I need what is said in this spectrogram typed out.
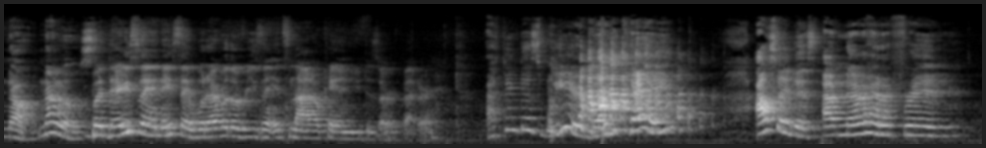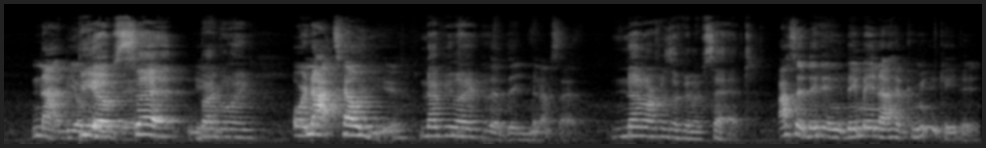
no, none of those. But they're saying they say whatever the reason, it's not okay and you deserve better. I think that's weird. But okay. I'll say this: I've never had a friend Not be okay be upset by going, or not tell you not be like, that they've been upset. none of my friends have been upset. I said they didn't. They may not have communicated.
